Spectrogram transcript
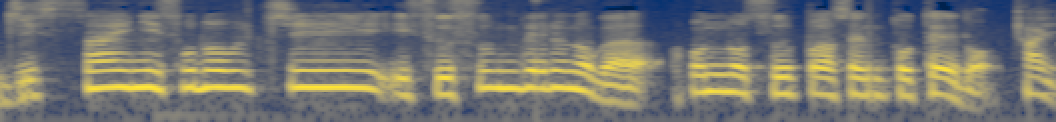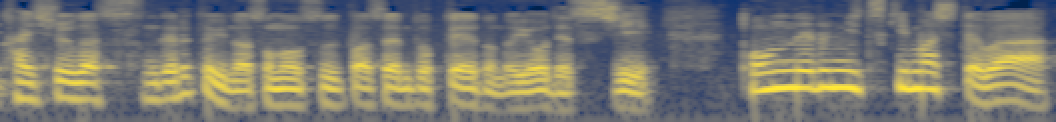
実際にそのうち進んでいるのがほんの数パーセント程度、はい、回収が進んでいるというのはその数パーセント程度のようですし、トンネルにつきましては、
